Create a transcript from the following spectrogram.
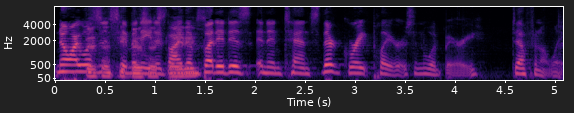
No, I wasn't businessy intimidated business by them, ladies? but it is an intense. They're great players in Woodbury, definitely.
